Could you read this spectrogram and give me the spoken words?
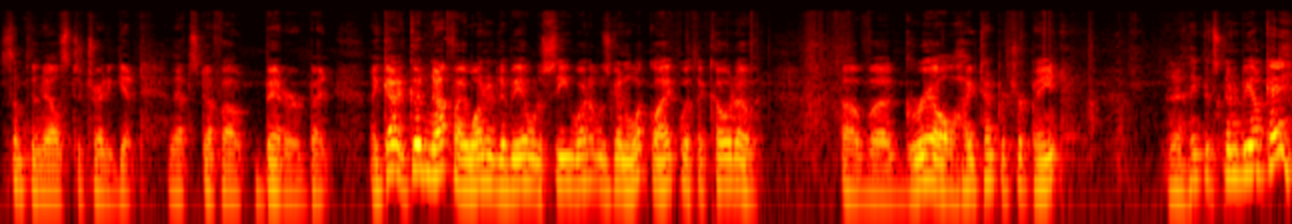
something else to try to get that stuff out better. But I got it good enough. I wanted to be able to see what it was going to look like with a coat of of uh, grill high temperature paint and I think it's going to be okay.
